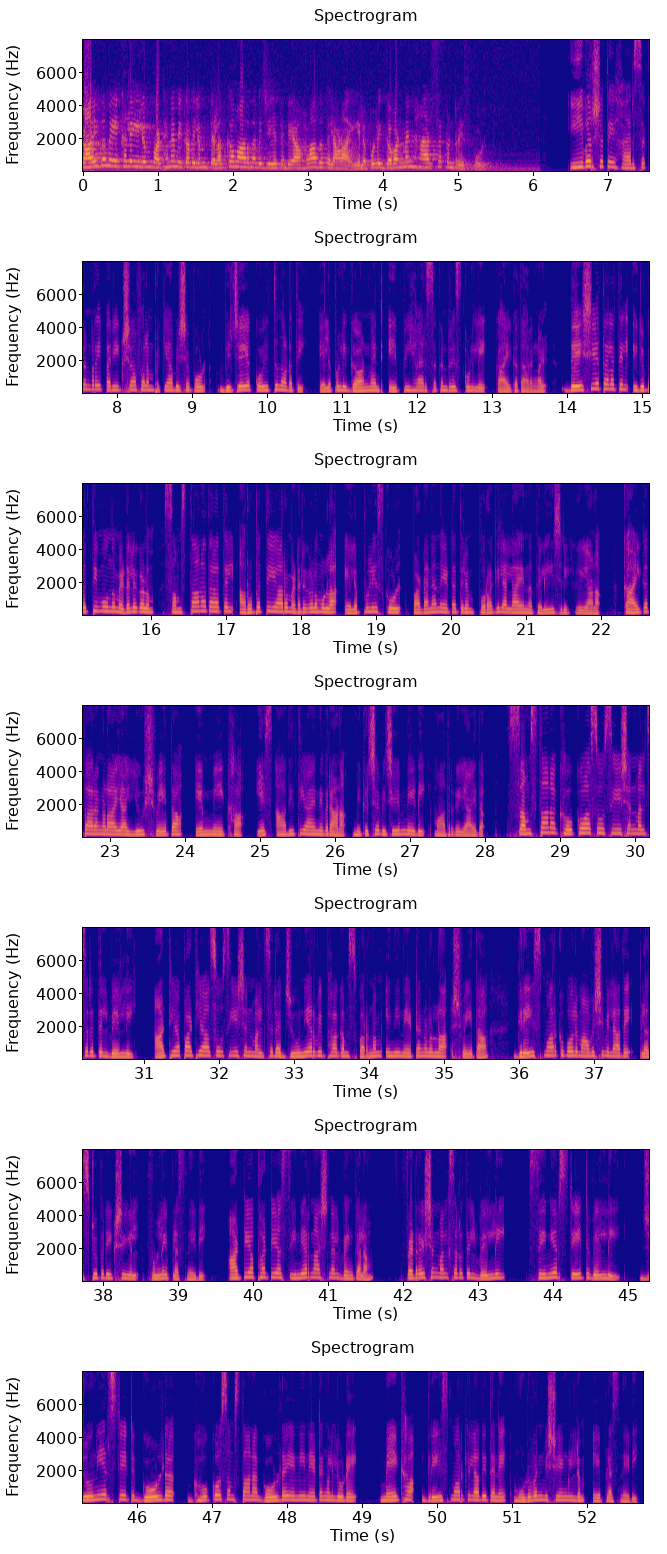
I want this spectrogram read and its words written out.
കായിക മേഖലയിലും പഠന മികവിലും തിളക്കമാർന്ന വിജയത്തിന്റെ ആഹ്ലാദത്തിലാണ് Elappully government higher secondary school. ഈ വർഷത്തെ ഹയർ സെക്കൻഡറി പരീക്ഷാഫലം പ്രഖ്യാപിച്ചപ്പോൾ വിജയക്കൊയ്ത്ത് നടത്തി Elappully government A P higher secondary സ്കൂളിലെ കായിക താരങ്ങൾ. ദേശീയ തലത്തിൽ ഇരുപത്തിമൂന്ന് മെഡലുകളും സംസ്ഥാന തലത്തിൽ അറുപത്തിയാറ് മെഡലുകളുമുള്ള എലപ്പുള്ളി സ്കൂൾ പഠന നേട്ടത്തിലും പുറകിലല്ല എന്ന് തെളിയിച്ചിരിക്കുകയാണ്. കായിക താരങ്ങളായ U Shweta M Megha S Aditya എന്നിവരാണ് മികച്ച വിജയം നേടി മാതൃകയായത്. സംസ്ഥാന ഖോഖോ അസോസിയേഷൻ മത്സരത്തിൽ വെള്ളി ആട്യാപാഠ്യ അസോസിയേഷൻ മത്സര ജൂനിയർ വിഭാഗം സ്വർണം എന്നീ നേട്ടങ്ങളുള്ള ശ്വേത ഗ്രേസ് മാർക്ക് പോലും ആവശ്യമില്ലാതെ പ്ലസ് ടു പരീക്ഷയിൽ ഫുൾ എ പ്ലസ് നേടി. ആട്യാപാഠ്യ സീനിയർ നാഷണൽ വെങ്കലം ഫെഡറേഷൻ മത്സരത്തിൽ വെള്ളി സീനിയർ സ്റ്റേറ്റ് വെള്ളി ജൂനിയർ സ്റ്റേറ്റ് ഗോൾഡ് ഖോഖോ സംസ്ഥാന ഗോൾഡ് എന്നീ നേട്ടങ്ങളിലൂടെ മേഘ ഗ്രേസ് മാർക്കില്ലാതെ തന്നെ മുഴുവൻ വിഷയങ്ങളിലും എ പ്ലസ് നേടി.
